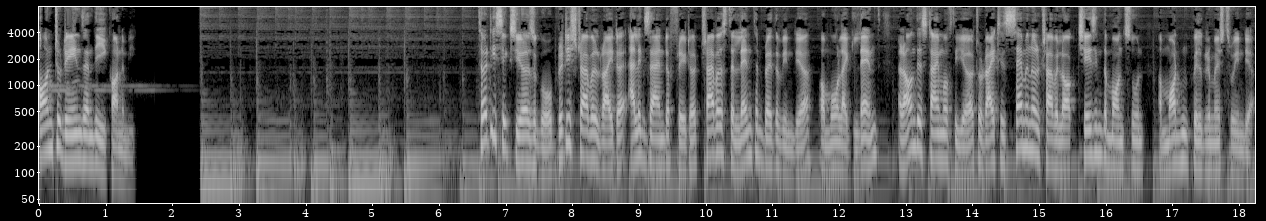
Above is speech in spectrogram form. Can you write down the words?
On to rains and the economy 36 years ago, British travel writer Alexander Frater traversed the length and breadth of India, or more like length, around this time of the year to write his seminal travelogue Chasing the Monsoon, a modern pilgrimage through India.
